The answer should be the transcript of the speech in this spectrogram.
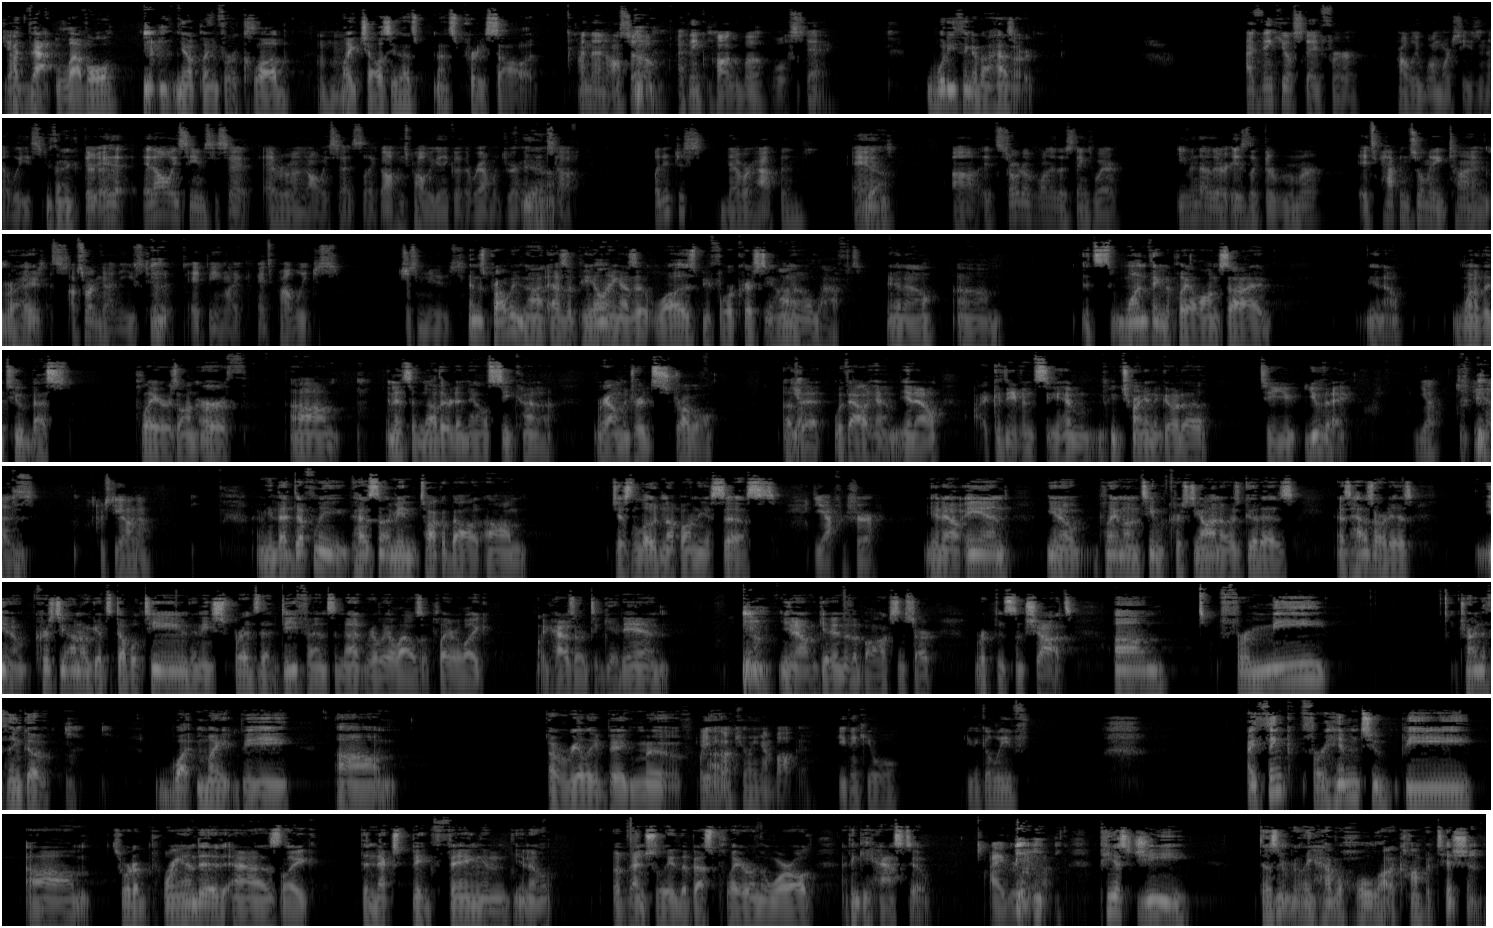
Yeah. at that level. you know, playing for a club hmm like Chelsea. That's that's pretty solid. and then also, I think Pogba will stay. What do you think about Hazard? I think he'll stay for probably one more season at least. You think? There, it, it always seems to say everyone always says like, oh, he's probably going to go to Real Madrid Yeah. and stuff, but it just never happens. And Yeah. uh, it's sort of one of those things where, even though there is like the rumor, it's happened so many times. I'm Right. I've sort of gotten used to it, it being like it's probably just just news. and it's probably not as appealing as it was before Cristiano left. You know, um, it's one thing to play alongside, you know, one of the two best players on earth, um, and it's another to now see kind of Real Madrid struggle a Yeah. bit without him. You know, I could even see him trying to go to to Ju- Juve. Yep, just because Cristiano. I mean, that definitely has. Some, I mean, talk about um, just loading up on the assists. Yeah, for sure. you know, and you know, playing on a team with Cristiano as good as as Hazard is, you know, Cristiano gets double teamed and he spreads that defense, and that really allows a player like like Hazard to get in, you know, get into the box and start ripping some shots. Um, for me, I'm trying to think of what might be um, a really big move. What do you think Uh, about Kylian Mbappe? Do you think he will? Do you think he'll leave? I think for him to be um, sort of branded as like the next big thing, and you know, eventually the best player in the world, I think he has to. I agree with that. PSG doesn't really have a whole lot of competition.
